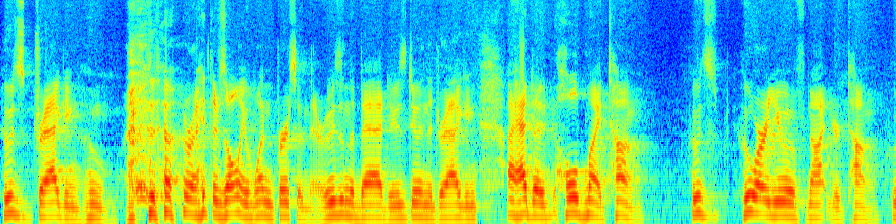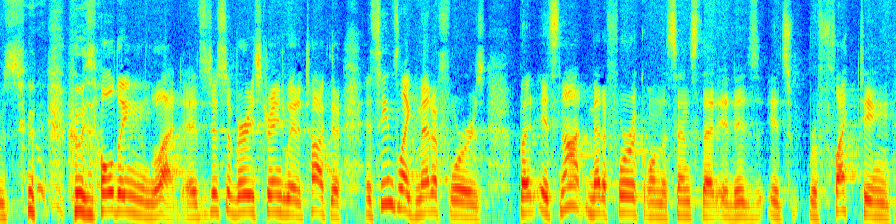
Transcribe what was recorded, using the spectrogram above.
Who's dragging whom, right? There's only one person there. Who's in the bed? Who's doing the dragging? I had to hold my tongue. Who's who are you if not your tongue? Who's, who's holding what? It's just a very strange way to talk there. It seems like metaphors, but it's not metaphorical in the sense that it is, it's reflecting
